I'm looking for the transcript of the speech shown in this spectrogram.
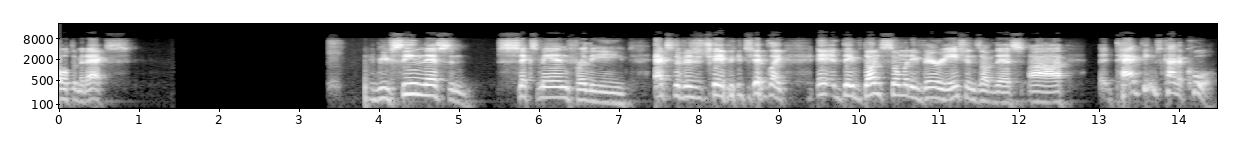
Ultimate X, we've seen this in six man for the X Division Championship. Like it, they've done so many variations of this. Uh, tag team's kind of cool.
